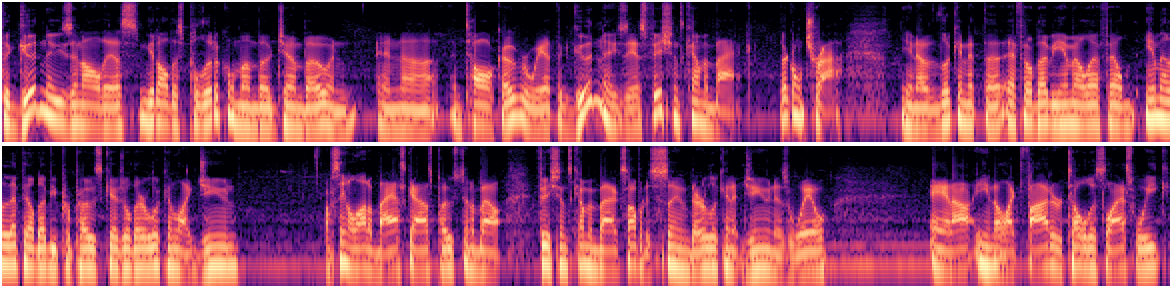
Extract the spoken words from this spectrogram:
the good news in all this, get all this political mumbo jumbo and and uh, and talk over with. The good news is fishing's coming back. They're going to try. You know, looking at the FLW, MLFL, MLFLW proposed schedule, they're looking like June. I've seen a lot of bass guys posting about fishing's coming back, so I would assume they're looking at June as well. And I, you know, like Fighter told us last week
